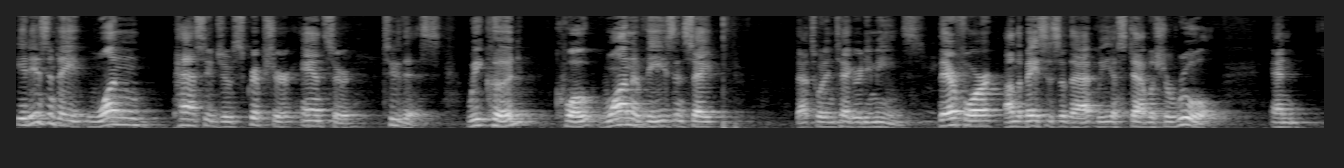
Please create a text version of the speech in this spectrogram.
it isn't a one passage of scripture answer to this. We could quote one of these and say, that's what integrity means. Therefore, on the basis of that, we establish a rule. And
